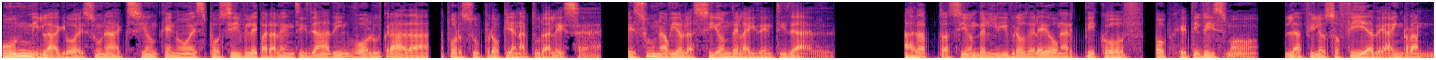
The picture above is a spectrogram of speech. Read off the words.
Un milagro es una acción que no es posible para la entidad involucrada, por su propia naturaleza. Es una violación de la identidad. Adaptación del libro de Leonard Peikoff, Objetivismo. La filosofía de Ayn Rand.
